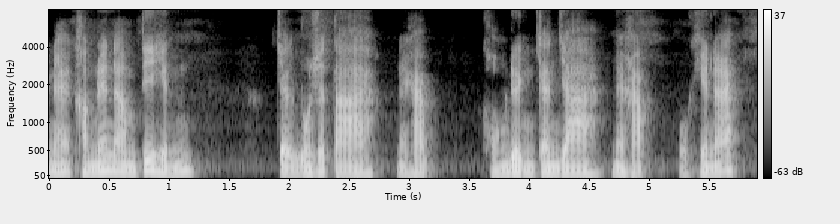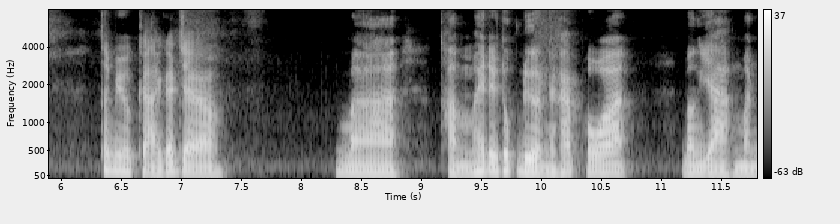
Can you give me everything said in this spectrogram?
นะฮะคำแนะนำที่เห็นจากดวงชะตานะครับของเดือนกันยานะครับโอเคนะ ถ้ามีโอกาสก็จะมาทำให้ได้ทุกเดือนนะครับ เพราะว่าบางอย่างมัน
